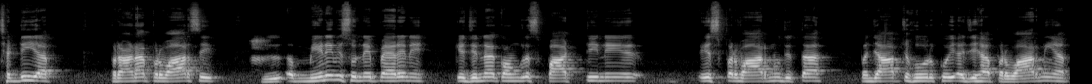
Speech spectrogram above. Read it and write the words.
ਛੱਡੀ ਆ, ਪੁਰਾਣਾ ਪਰਿਵਾਰ ਸੀ, ਲ- ਮਿਹਣੇ ਵੀ ਸੁਣਨੇ ਪੈ ਰਹੇ ਨੇ ਕਿ ਜਿੰਨਾ ਕਾਂਗਰਸ ਪਾਰਟੀ ਨੇ ਇਸ ਪਰਿਵਾਰ ਨੂੰ ਦਿੱਤਾ, ਪੰਜਾਬ 'ਚ ਹੋਰ ਕੋਈ ਅਜਿਹਾ ਪਰਿਵਾਰ ਨਹੀਂ ਆ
